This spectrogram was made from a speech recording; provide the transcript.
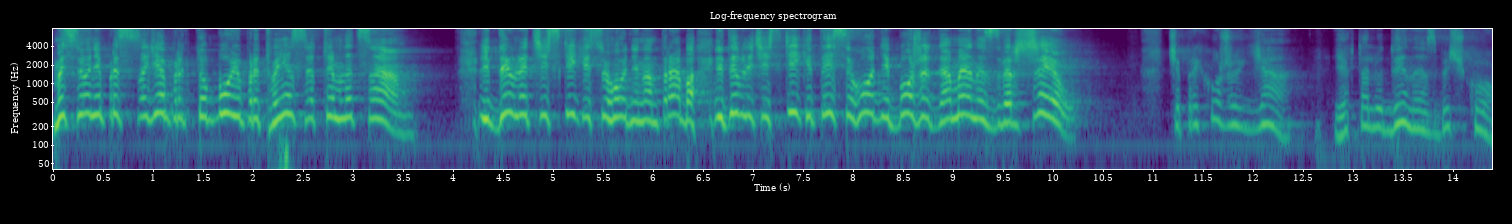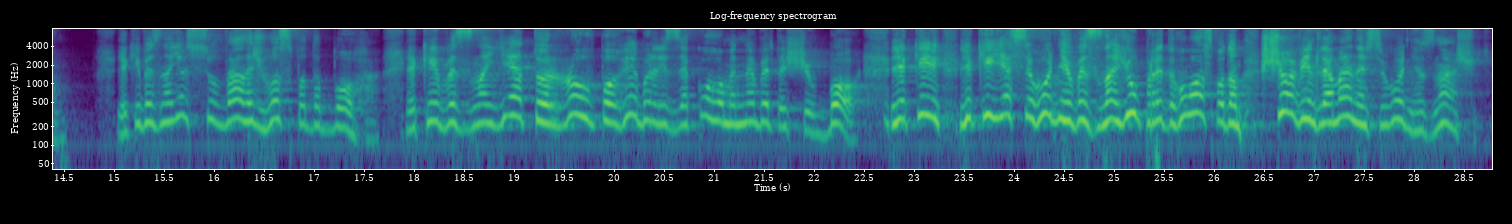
Ми сьогодні пристаємо перед Тобою, перед Твоїм святим лицем. І дивлячись, скільки сьогодні нам треба, і дивлячись, скільки ти сьогодні, Боже, для мене звершив. Чи приходжу я, як та людина з бичком, який визнає всю велич Господа Бога, який визнає той в погибелі, з якого мене витащив Бог, який, який я сьогодні визнаю перед Господом, що Він для мене сьогодні значить.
